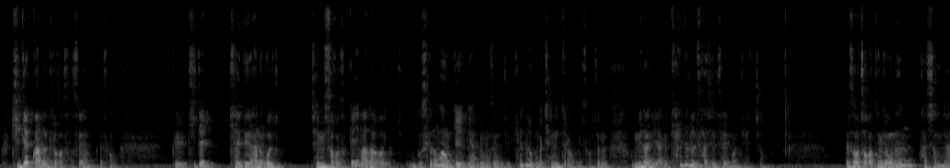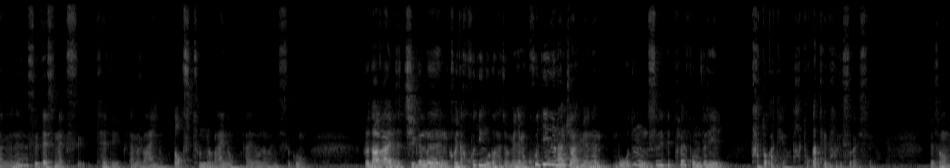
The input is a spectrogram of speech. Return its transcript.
그 기계과를 들어갔었어요. 그래서 그 기계 캐드 하는 걸 재밌어가서 게임하다가 뭐 새로 나온 게임이야? 이러면서 이제 캐드를 보니까 재밌더라고요. 그래서 저는 엄밀하게 얘기하면 캐드를 사실 제일 먼저 했죠. 그래서 저 같은 경우는 다시 정리하면은 3ds max, 캐드, 그 다음에 Rhino, NURBS 툴은 Rhino, Rhino를 많이 쓰고 그러다가 이제 지금은 거의 다 코딩으로 하죠. 왜냐면 코딩을 할 줄 알면은 모든 3D 플랫폼들이 다 똑같아요. 다 똑같게 다룰 수가 있어요. 그래서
